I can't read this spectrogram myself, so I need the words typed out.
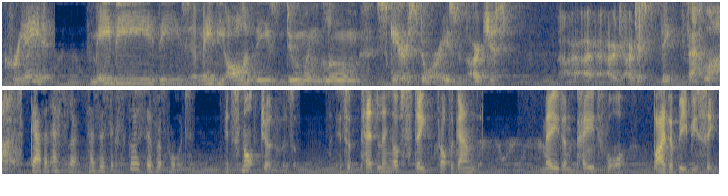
created. Maybe these, maybe all of these doom and gloom scare stories are just are, are, are just big fat lies. Gavin Esler has this exclusive report. It's not journalism. It's a peddling of state propaganda, made and paid for by the BBC.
